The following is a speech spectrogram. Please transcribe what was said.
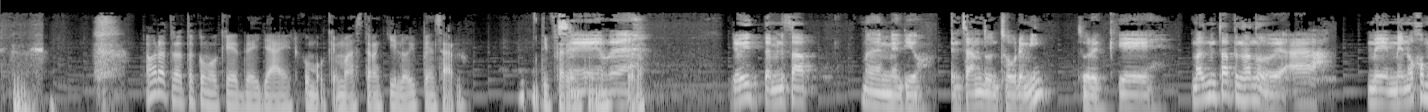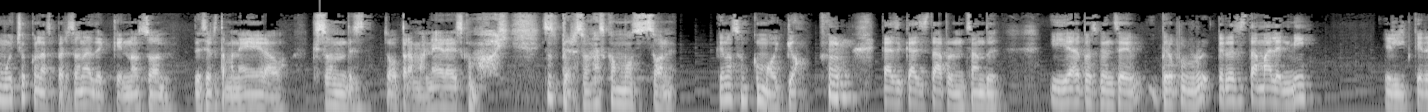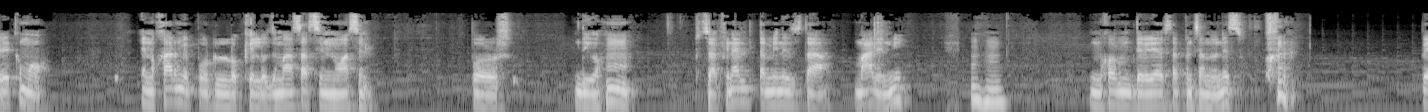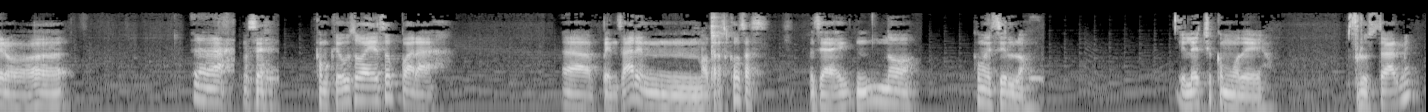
Ahora trato como que de ya ir como que más tranquilo y pensar diferente. Sí, ¿no? Pero- Yo también estaba eh, medio pensando en- sobre mí, sobre que más bien estaba pensando de, ah, me, me enojo mucho con las personas de que no son de cierta manera o que son de otra manera. Es como, ay, estas personas cómo son, que no son como yo. casi, casi estaba pensando. Y ya después pensé, pero, pero eso está mal en mí. El querer como enojarme por lo que los demás hacen, no hacen. Por, digo, hmm, pues al final también eso está mal en mí. Ujú. Mejor debería estar pensando en eso. Pero, ah, no sé, como que uso eso para ah, pensar en otras cosas. O sea, no, ¿cómo decirlo? El hecho como de frustrarme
